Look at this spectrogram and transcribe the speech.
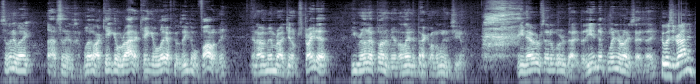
So anyway, I said, well, I can't go right, I can't go left because he's gonna follow me. And I remember I jumped straight up, he run up under me and I landed back on the windshield. He never said a word about it, but he ended up winning the race that day. Who was he driving?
